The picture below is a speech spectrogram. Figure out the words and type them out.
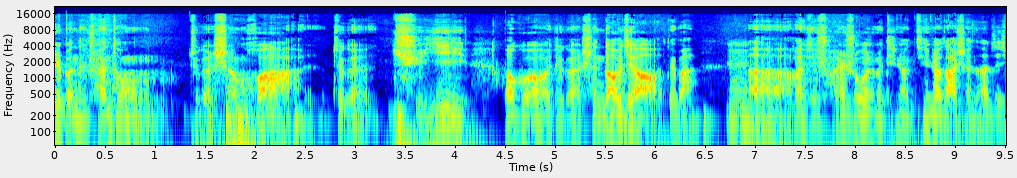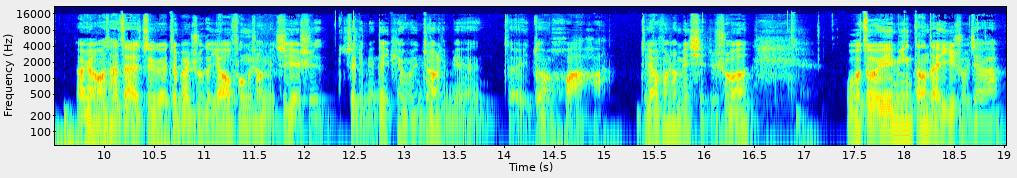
日本的传统这个神话、这个曲艺，包括这个神道教，对吧？嗯呃，还有一些传说，什么天照天照大神啊这些。啊，然后他在这个这本书的腰封上面，其实也是这里面的一篇文章里面的一段话哈。这腰封上面写着说：“我作为一名当代艺术家，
